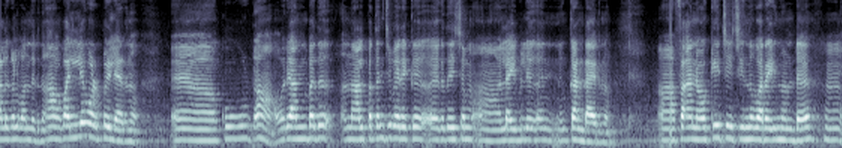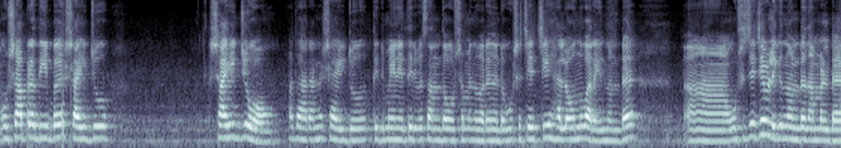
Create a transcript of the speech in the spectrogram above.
ആളുകൾ വന്നിരുന്നു. ആ വലിയ കുഴപ്പമില്ലായിരുന്നു. കൂട ആ ഒരു അൻപത് നാൽപ്പത്തഞ്ച് പേരൊക്കെ ഏകദേശം ലൈവിൽ കണ്ടായിരുന്നു. ഫാൻ ഓക്കെ ചേച്ചി എന്ന് പറയുന്നുണ്ട്. ഉഷ പ്രദീപ് ഷൈജു ഷൈജുവോ? അതാരാണ് ഷൈജു? തിരുമേനി തിരുവ് സന്തോഷം എന്ന് പറയുന്നുണ്ട്. ഉഷ ചേച്ചി ഹലോ എന്ന് പറയുന്നുണ്ട്. ഉഷ ചേച്ചിയെ വിളിക്കുന്നുണ്ട് നമ്മളുടെ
